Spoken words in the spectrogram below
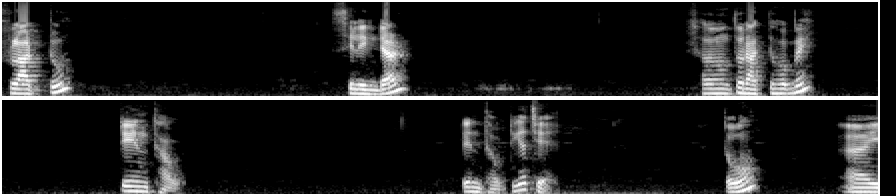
ফ্লাড টু সিলিন্ডার সাধারণত রাখতে হবে টেন থাউ টেন থাউ ঠিক আছে? তো, এই,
